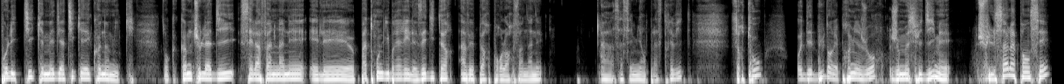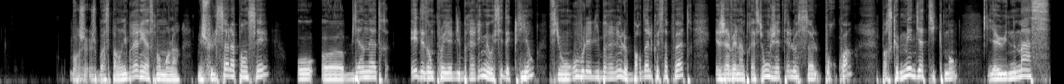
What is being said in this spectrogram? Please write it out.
politique et médiatique et économique. Donc comme tu l'as dit, c'est la fin de l'année et les patrons de librairies, les éditeurs avaient peur pour leur fin d'année. ça s'est mis en place très vite. Surtout, au début, dans les premiers jours, je me suis dit, mais je suis le seul à penser bon, je, ne bosse pas en librairie à ce moment-là, mais je suis le seul à penser au bien-être et des employés de librairie, mais aussi des clients. Si on rouvre les librairies, le bordel que ça peut être. Et j'avais l'impression que j'étais le seul. Pourquoi? Parce que médiatiquement, il y a eu une masse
